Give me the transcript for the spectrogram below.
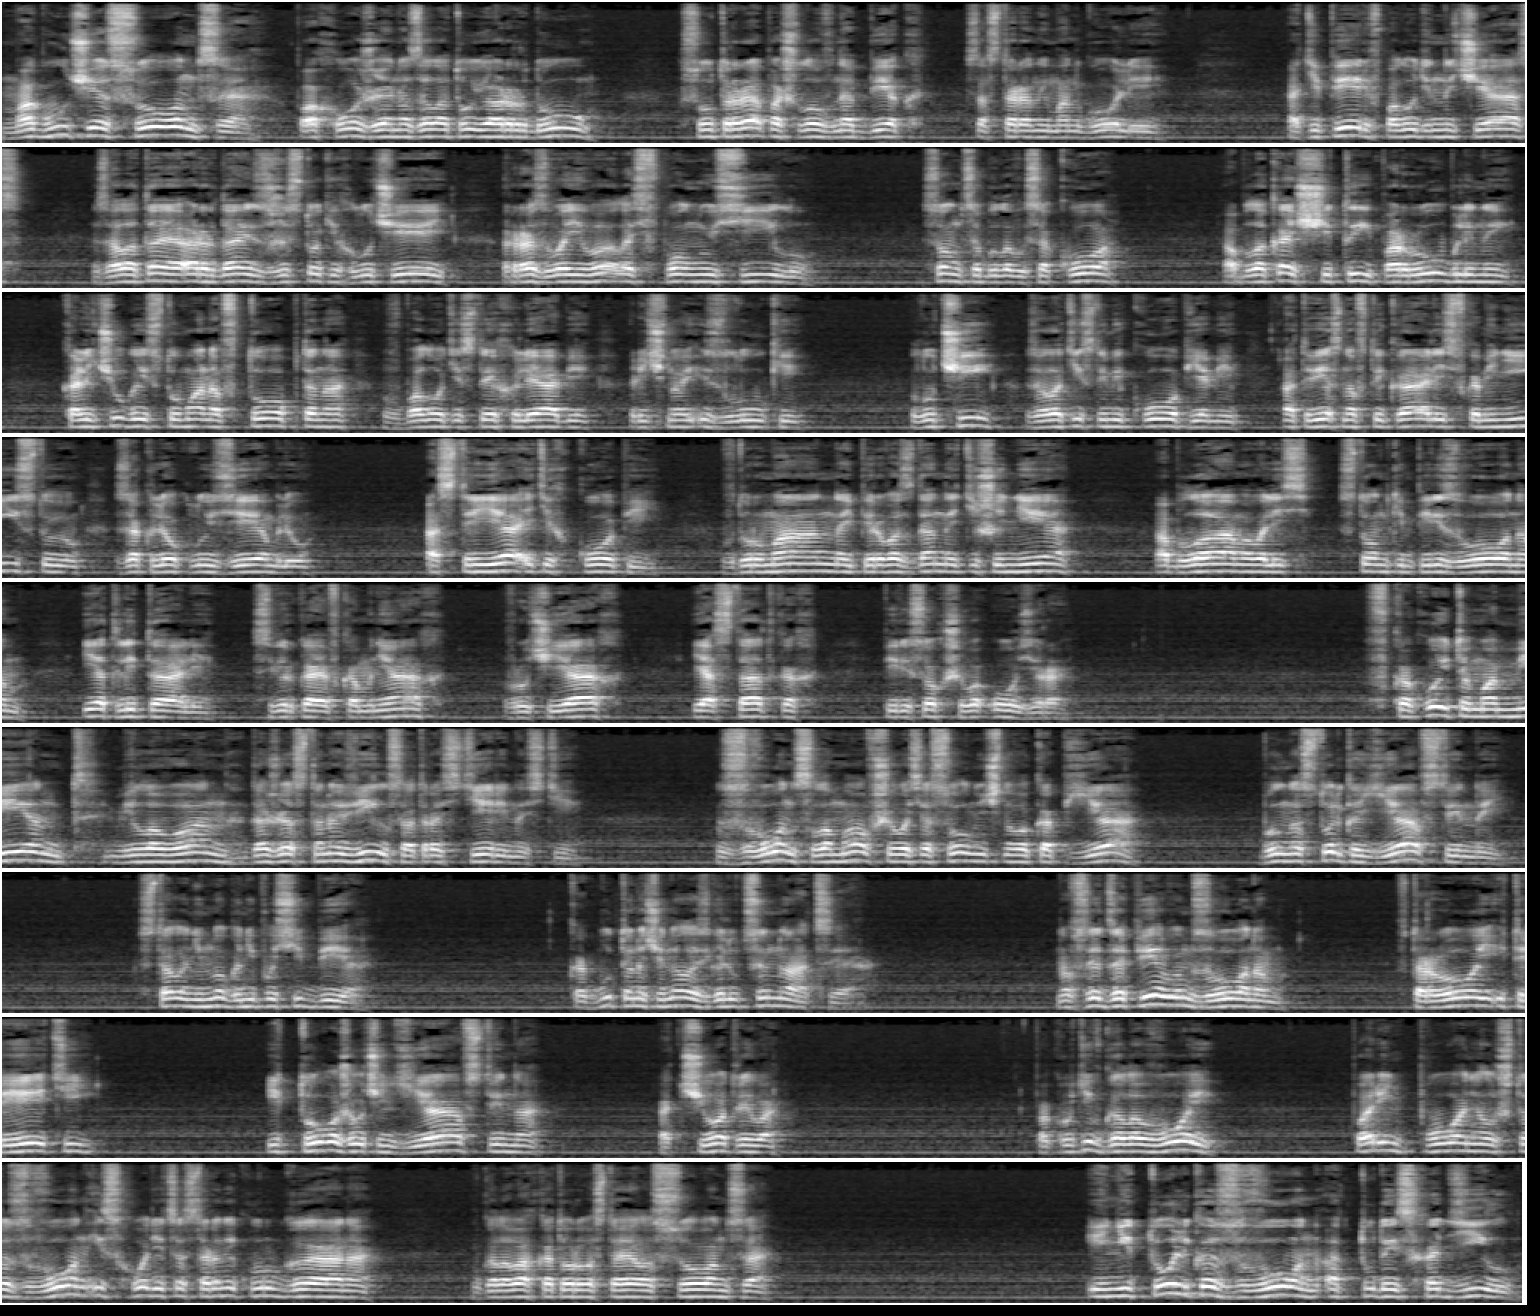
Могучее солнце, похожее на золотую орду, с утра пошло в набег со стороны Монголии, а теперь в полуденный час золотая орда из жестоких лучей развоевалась в полную силу. Солнце было высоко, облака щиты порублены, кольчуга из тумана втоптана в болотистой хляби речной излуки. Лучи золотистыми копьями отвесно втыкались в каменистую, заклеклую землю. Острия этих копий в дурманной первозданной тишине обламывались с тонким перезвоном и отлетали, сверкая в камнях, в ручьях и остатках пересохшего озера. В какой-то момент Милован даже остановился от растерянности. Звон сломавшегося солнечного копья был настолько явственный, стало немного не по себе, как будто начиналась галлюцинация. Но вслед за первым звоном, второй и третий, и тоже очень явственно, отчетливо. Покрутив головой, парень понял, что звон исходит со стороны кургана, в головах которого стояло солнце. И не только звон оттуда исходил,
